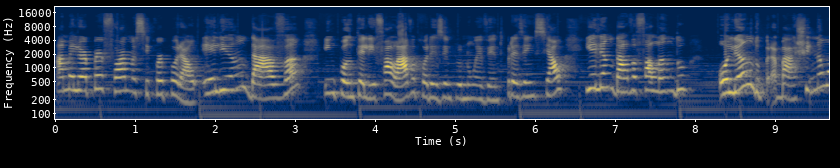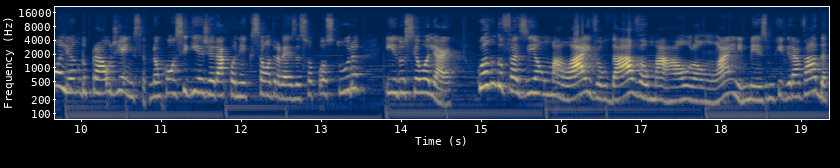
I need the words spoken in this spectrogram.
a melhor performance corporal. Ele andava enquanto ele falava, por exemplo, num evento presencial e ele andava falando olhando para baixo e não olhando para a audiência. Não conseguia gerar conexão através da sua postura e do seu olhar. Quando fazia uma live ou dava uma aula online, mesmo que gravada,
